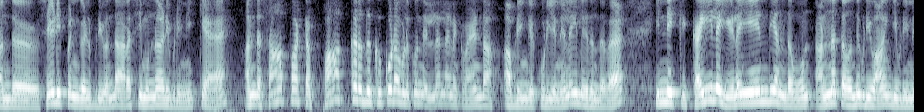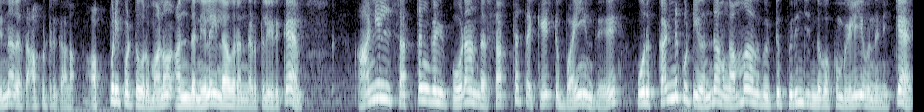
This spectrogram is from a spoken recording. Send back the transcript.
அந்த சேடி பெண்கள் இப்படி வந்து அரசி முன்னாடி இப்படி நிற்க அந்த சாப்பாட்டை பார்க்கறதுக்கு கூட அவளுக்கு வந்து இல்லை இல்லை எனக்கு வேண்டாம் அப்படிங்கக்கூடிய நிலையில் இருந்தவ இன்றைக்கி கையில் இலையேந்தி அந்த உன் அன்னத்தை வந்து இப்படி வாங்கி இப்படி நின்று அதை சாப்பிட்ருக்கலாம் அப்படிப்பட்ட ஒரு மனம் அந்த நிலையில் அவர் அந்த இடத்துல இருக்க அணில் சத்தங்கள் போட அந்த சத்தத்தை கேட்டு பயந்து ஒரு கண்ணுக்குட்டி வந்து அவங்க அம்மாவை விட்டு பிரிஞ்சு இந்த பக்கம் வெளியே வந்து நிற்க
